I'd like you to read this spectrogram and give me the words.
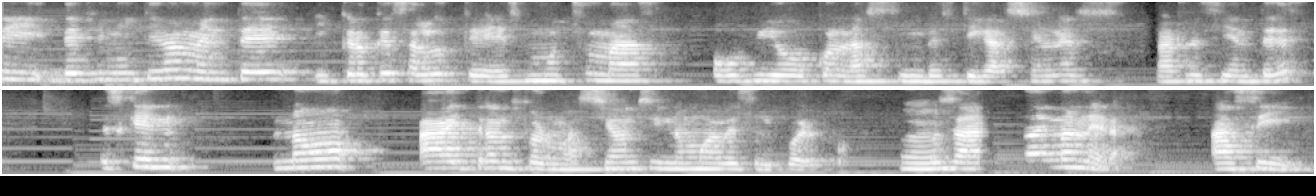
Sí, definitivamente, y creo que es algo que es mucho más obvio con las investigaciones más recientes, es que no hay transformación si no mueves el cuerpo. O sea, no hay manera. Así,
